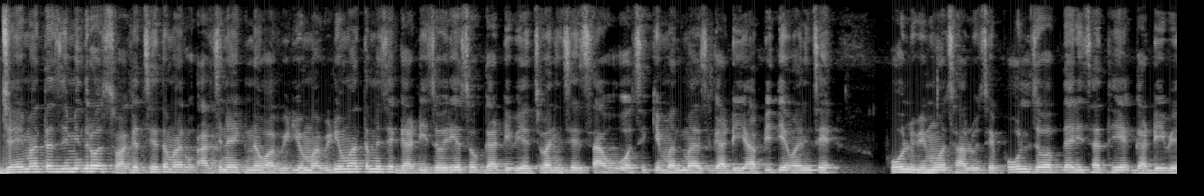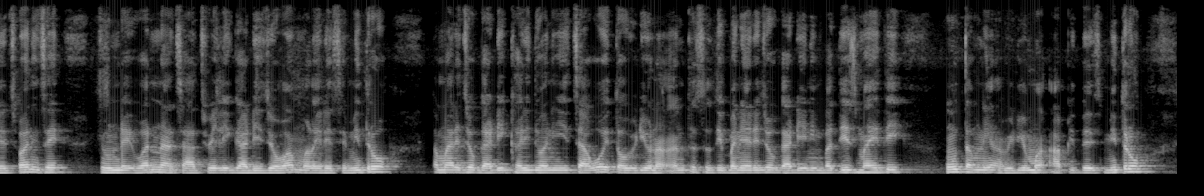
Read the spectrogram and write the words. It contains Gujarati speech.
જય માતાજી મિત્રો, સ્વાગત છે તમારું આજના એક નવા વિડીયોમાં. વિડીયોમાં તમે જે ગાડી જોઈ રહ્યા છો, ગાડી વેચવાની છે, સાવ ઓછી કિંમતમાં જ ગાડી આપી દેવાની છે. ફૂલ વીમો ચાલુ છે. ફૂલ જવાબદારી સાથે ગાડી વેચવાની છે. હ્યુન્ડાઈ વરના સાચવેલી ગાડી જોવા મળી રહેશે મિત્રો, તમારે જો ગાડી ખરીદવાની ઈચ્છા હોય તો વિડીયોના અંત સુધી બન્યા રહેજો. ગાડીની બધી જ માહિતી હું તમને આ વિડીયોમાં આપી દઈશ. મિત્રો,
